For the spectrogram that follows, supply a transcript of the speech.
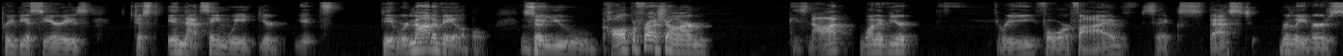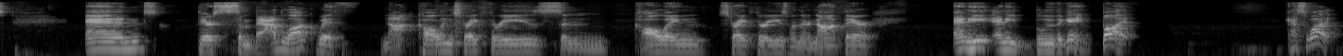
previous series, just in that same week. You're it's they were not available, mm-hmm. so you call up a fresh arm. He's not one of your three, four, five, six best relievers. And there's some bad luck with not calling strike threes and calling strike threes when they're not there. And he and he blew the game. But guess what?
